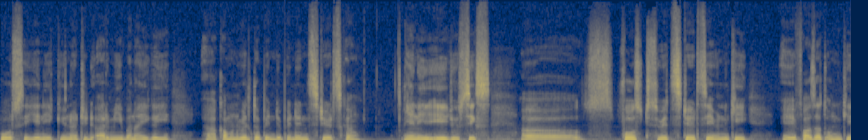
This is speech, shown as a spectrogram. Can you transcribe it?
फोर्स है, यानी एक यूनाइटेड आर्मी बनाई गई कॉमनवेल्थ ऑफ़ इंडिपेंडेंट स्टेट्स का। यानी ये जो सिक्स फोस्ट स्वेट स्टेट से उनकी हिफाजत, उनके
